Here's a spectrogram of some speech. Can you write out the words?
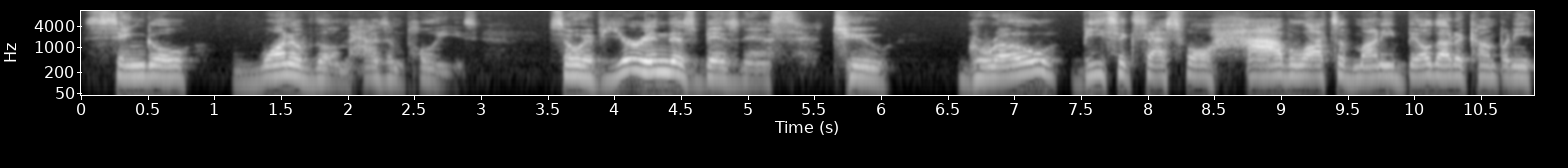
single one of them has employees. So if you're in this business to grow, be successful, have lots of money, build out a company,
